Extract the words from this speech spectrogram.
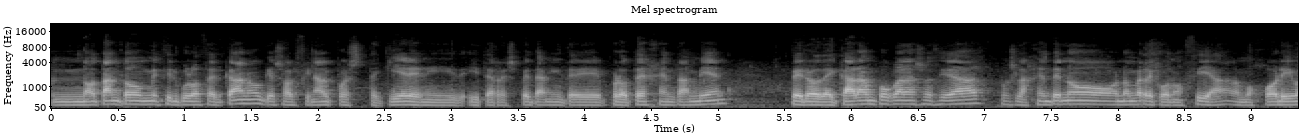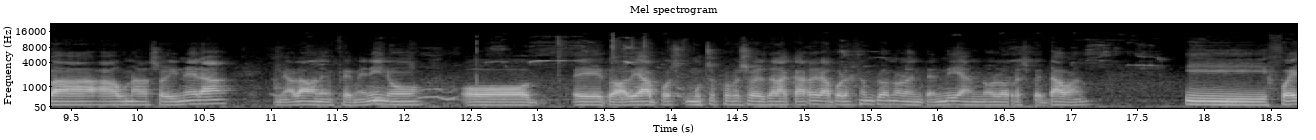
no tanto mi círculo cercano, que eso al final pues te quieren y, y te respetan y te protegen también, pero de cara un poco a la sociedad, pues la gente no, no me reconocía. A lo mejor iba a una gasolinera me hablaban en femenino, o eh, todavía pues muchos profesores de la carrera, por ejemplo, no lo entendían, no lo respetaban. Y fue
